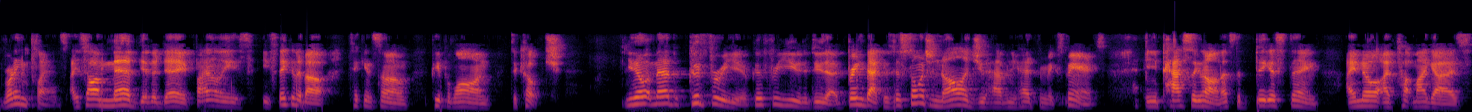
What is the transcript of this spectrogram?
running plans? I saw Meb the other day. Finally, he's, he's thinking about taking some people on to coach. You know what, Meb? Good for you. Good for you to do that. Bring back because there's so much knowledge you have in your head from experience, and you pass it on. That's the biggest thing. I know I've taught my guys.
